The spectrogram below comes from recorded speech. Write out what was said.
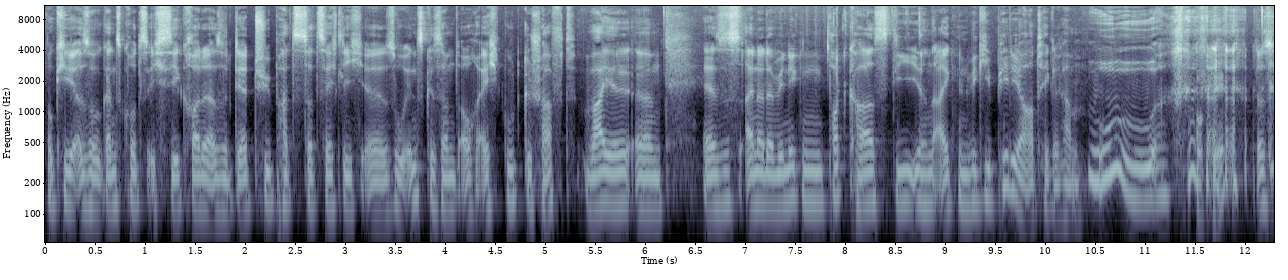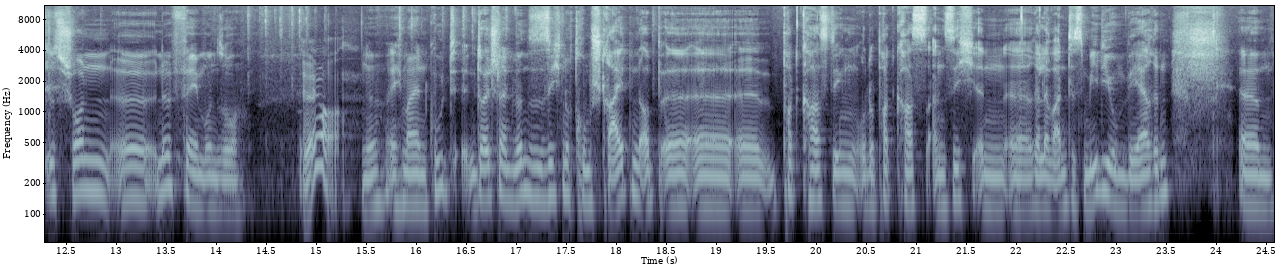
Okay, also ganz kurz, ich sehe gerade, also der Typ hat es tatsächlich äh, so insgesamt auch echt gut geschafft, weil ähm, es ist einer der wenigen Podcasts, die ihren eigenen Wikipedia-Artikel haben. uh. Okay. Das ist schon äh, ne Fame und so. Ja, ja. Ne? Ich meine, gut, in Deutschland würden sie sich noch drum streiten, ob äh, äh, Podcasting oder Podcasts an sich ein äh, relevantes Medium wären. Ähm,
